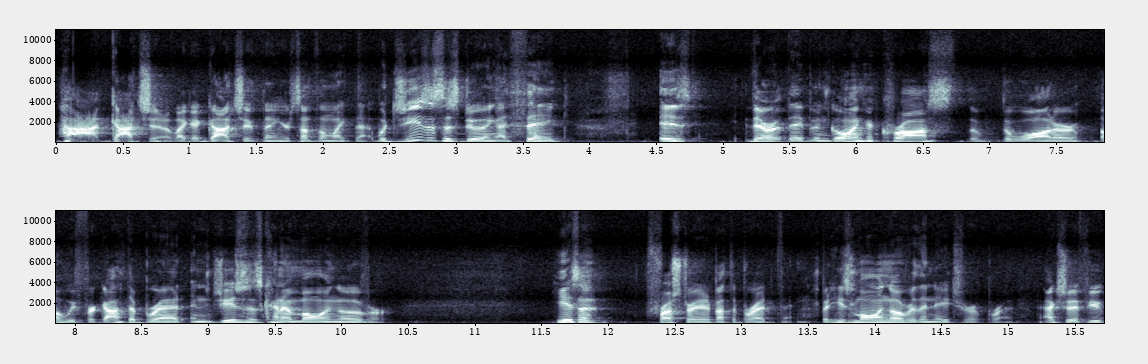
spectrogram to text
ha, gotcha, like a gotcha thing or something like that. What Jesus is doing, I think, is they're, they've been going across the, the water. Oh, we forgot the bread, and Jesus is kind of mulling over. He isn't frustrated about the bread thing, but he's mulling over the nature of bread. Actually, if you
